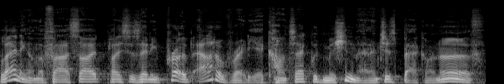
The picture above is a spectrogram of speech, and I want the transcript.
Landing on the far side places any probe out of radio contact with mission managers back on Earth.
